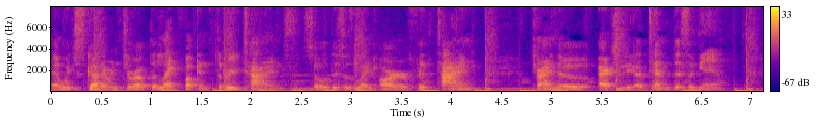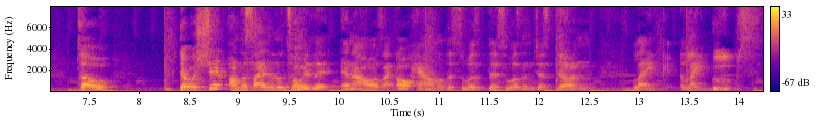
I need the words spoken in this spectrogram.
and we just got interrupted like fucking three times. So this is like our fifth time trying to actually attempt this again. So there was shit on the side of the toilet, and I was like, oh hell no, this was this wasn't just done like like oops.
